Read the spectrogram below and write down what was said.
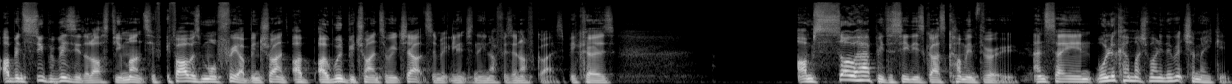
I've been super busy the last few months. If, if I was more free, I've been trying, I, I would be trying to reach out to Mick Lynch and the Enough is Enough guys because I'm so happy to see these guys coming through and saying, well, look how much money the rich are making.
